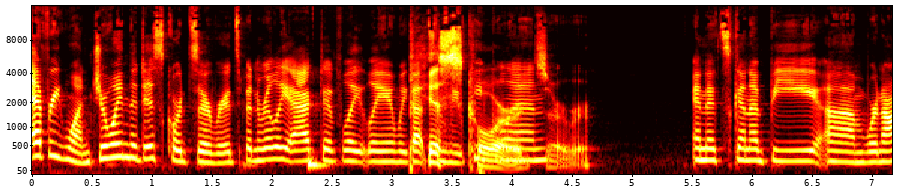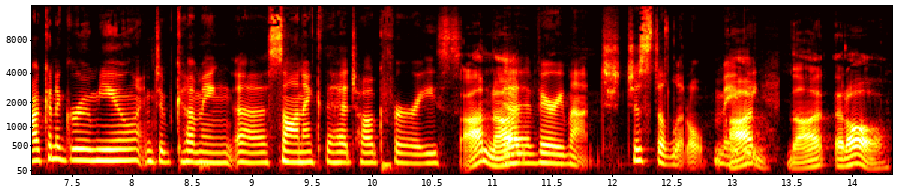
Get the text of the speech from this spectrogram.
everyone join the Discord server. It's been really active lately, and we got Discord some new people in. server. And it's gonna be. Um, we're not gonna groom you into becoming uh, Sonic the Hedgehog furries. I'm not uh, very much, just a little, maybe. I'm not at all.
